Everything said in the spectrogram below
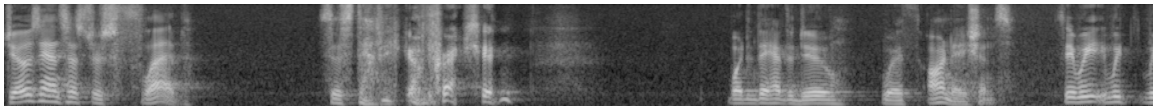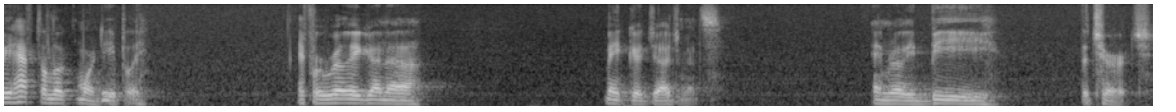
Joe's ancestors fled systemic oppression. What did they have to do with our nations? See, we, we, we have to look more deeply if we're really going to make good judgments and really be the church.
